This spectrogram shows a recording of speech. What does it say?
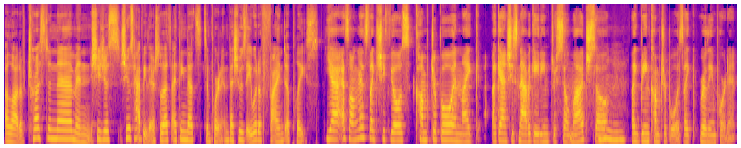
a lot of trust in them and she just she was happy there so that's i think that's important that she was able to find a place yeah as long as like she feels comfortable and like again, she's navigating through so much. So, mm-hmm. like, being comfortable is like really important.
